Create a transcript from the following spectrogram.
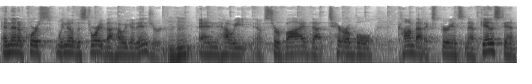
and then of course we know the story about how he got injured mm-hmm. and how he you know, survived that terrible combat experience in Afghanistan.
